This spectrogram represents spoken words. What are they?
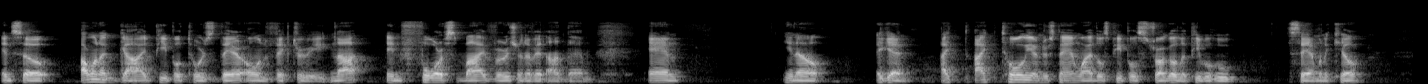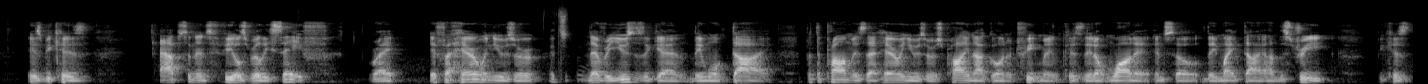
And so I want to guide people towards their own victory, not enforce my version of it on them. And, you know, again, I I totally understand why those people struggle. The people who say I'm going to kill is because abstinence feels really safe, right? If a heroin user It's- never uses again, they won't die. But the problem is that heroin user is probably not going to treatment because they don't want it, and so they might die on the street because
